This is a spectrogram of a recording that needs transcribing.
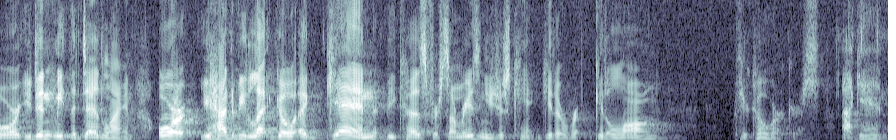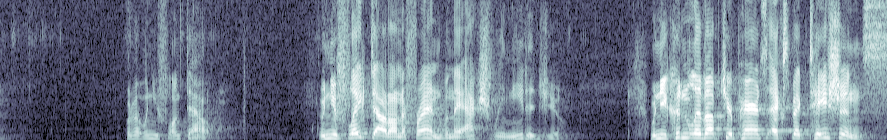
Or you didn't meet the deadline, or you had to be let go again because for some reason you just can't get, a, get along with your coworkers again. What about when you flunked out? When you flaked out on a friend when they actually needed you? When you couldn't live up to your parents' expectations?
